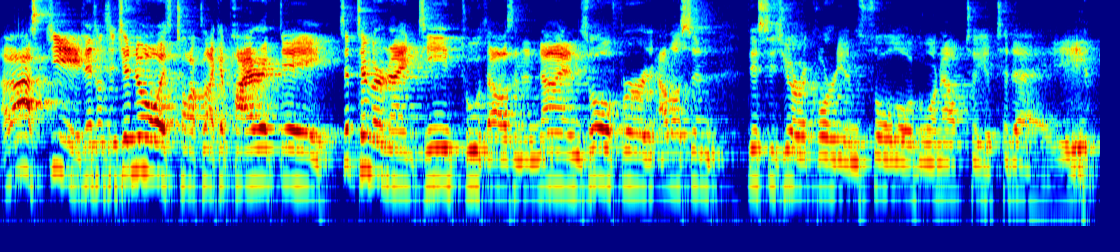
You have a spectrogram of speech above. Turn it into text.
Avast ye, little did you know it's Talk Like a Pirate Day, September 19th, 2009. So for Allison, this is your accordion solo going out to you today.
